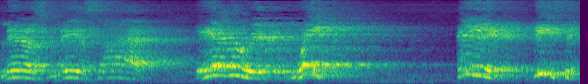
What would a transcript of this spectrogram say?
let us lay aside every weight and decent.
